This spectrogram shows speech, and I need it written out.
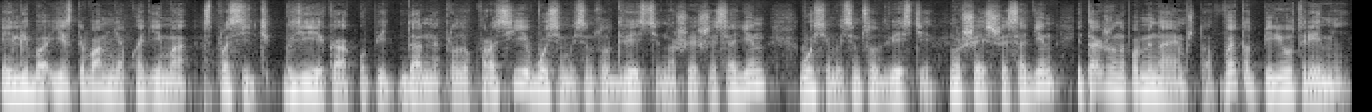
и либо, если вам необходимо спросить, где и как купить данный продукт в России, 8 800 200 0661, 8 800 200 0661. И также напоминаем, что в этот период времени,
